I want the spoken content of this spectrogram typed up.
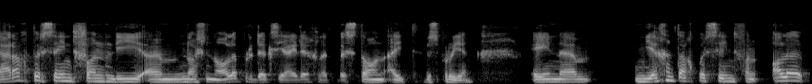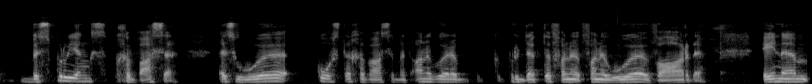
30% van die ehm um, nasionale produksie heidaglik bestaan uit besproeiing. En ehm um, 90% van alle besproeiingsgewasse is hoë koste gewasse. Met ander woorde produkte van 'n van 'n hoë waarde. En ehm um,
